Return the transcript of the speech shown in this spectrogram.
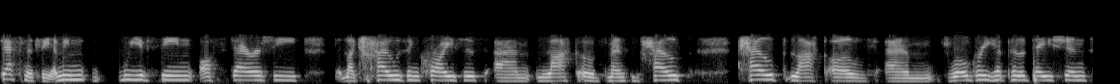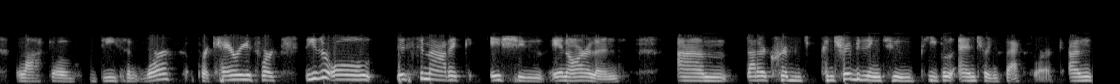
definitely. I mean, we have seen austerity, like housing crisis, um, lack of mental health help, lack of um, drug rehabilitation, lack of decent work, precarious work. These are all systematic issues in Ireland um, that are contributing to people entering sex work. And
